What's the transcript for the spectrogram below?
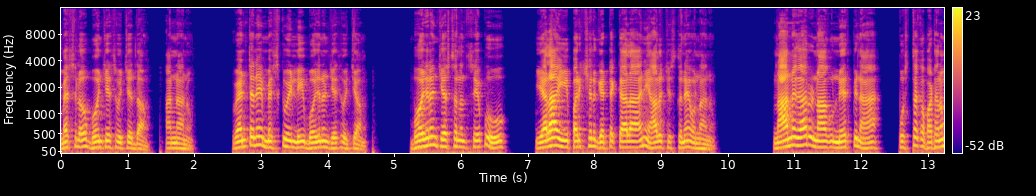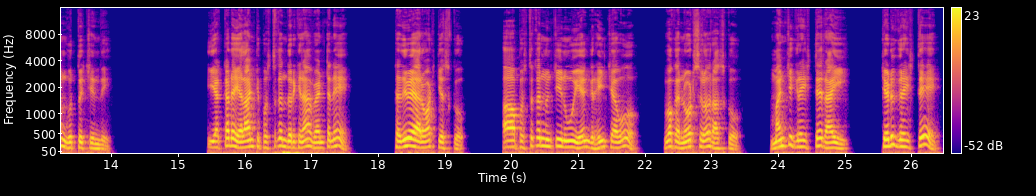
మెస్లో భోంచేసి వచ్చేద్దాం అన్నాను. వెంటనే మెస్కు వెళ్ళి భోజనం చేసి వచ్చాం. భోజనం చేస్తున్నంతసేపు ఎలా ఈ పరీక్షలు గట్టెక్కాలా అని ఆలోచిస్తూనే ఉన్నాను. నాన్నగారు నాకు నేర్పిన పుస్తక పఠనం గుర్తొచ్చింది. ఎక్కడ ఎలాంటి పుస్తకం దొరికినా వెంటనే చదివే అలవాటు చేసుకో. ఆ పుస్తకం నుంచి నువ్వు ఏం గ్రహించావో ఒక నోట్స్లో రాసుకో. మంచి గ్రహిస్తే రాయి చెడు గ్రహిస్తే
